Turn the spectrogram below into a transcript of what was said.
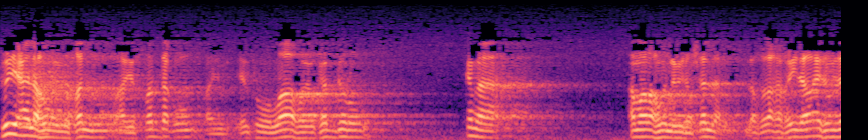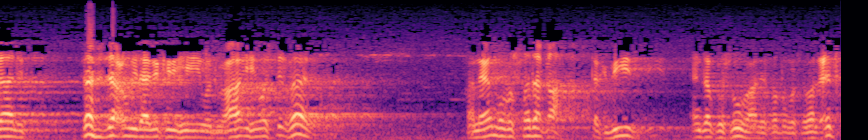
شرع لهم أن يصلوا وأن يتصدقوا وأن يذكروا الله ويكبروا كما امرهم النبي صلى الله عليه وسلم. لو فإذا رأيتم ذلك فافزعوا إلى ذكره ودعائه واستغفاره. كان يأمر بالصدقة التكبير عند الكسوف عليه الصلاة والسلام والعتق.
